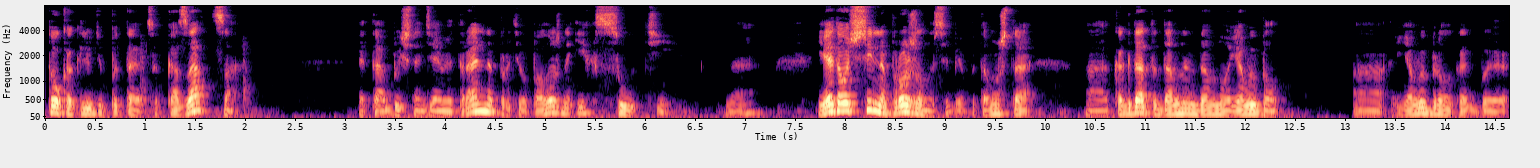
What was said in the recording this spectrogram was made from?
то, как люди пытаются казаться, это обычно диаметрально противоположно их сути. Да? Я это очень сильно прожил на себе, потому что а, когда-то давным-давно я выбрал, а, я выбрал как бы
